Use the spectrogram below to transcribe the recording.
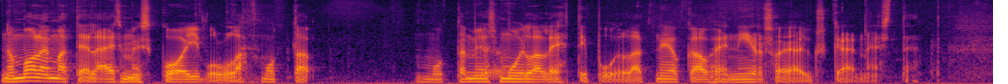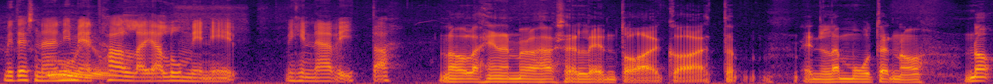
no molemmat elää esimerkiksi koivulla, mutta, mutta myös muilla lehtipuilla. Että ne ei ole kauhean nirsoja yksikään näistä. Miten nämä nimet. Halla ja Lumi, niin mihin nämä viittaa? No lähinnä myöhäisen lentoaikaa, että ei niillä muuten ole. No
